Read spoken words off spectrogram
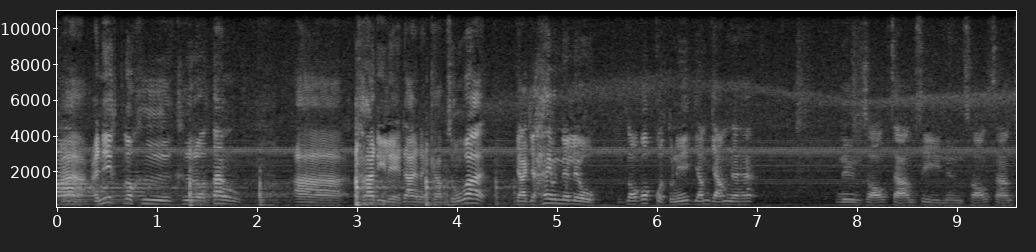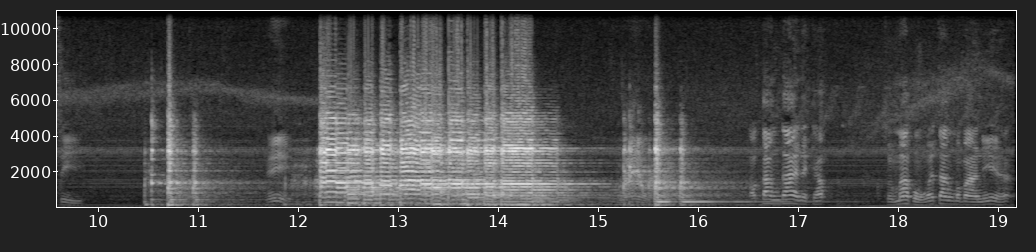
อ่าอันนี้เราคือคือเราตั้งอ่าค่าดีเลย์ได้นะครับ สมมติว่าอยากจะให้มันเร็วๆ เราก็กดตรงนี้ย้ำๆนะฮะหนึ่งสองสามสี่หนึ่งสองสามสี่นี่เราตั้งได้นะครับ ส่วนมากผมก็ตั้งประมาณนี้ฮะ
